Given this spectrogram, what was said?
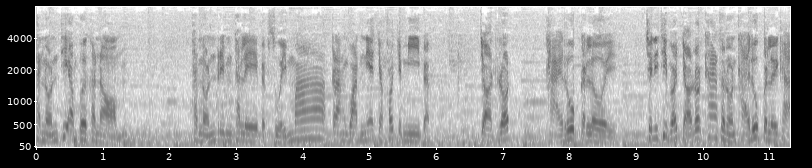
ถนนที่อำเภอขนอม ถนนริมทะเลแบบสวยมากกลางวันเนี่ยจะเขาจะมีแบบจอดรถถ่ายรูปกันเลย ชนิดที่แบบว่าจอดรถข้างถนนถ่ายรูปกันเลยค่ะ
